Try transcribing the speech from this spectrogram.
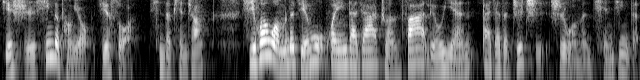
结识新的朋友，解锁新的篇章。喜欢我们的节目，欢迎大家转发留言，大家的支持是我们前进的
